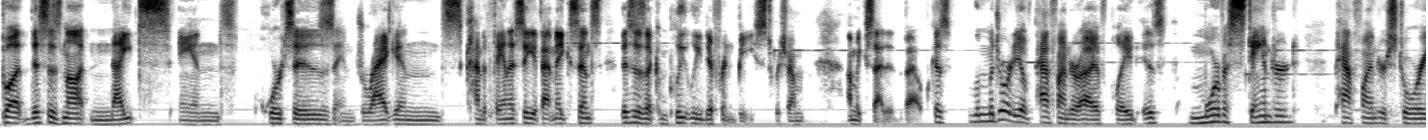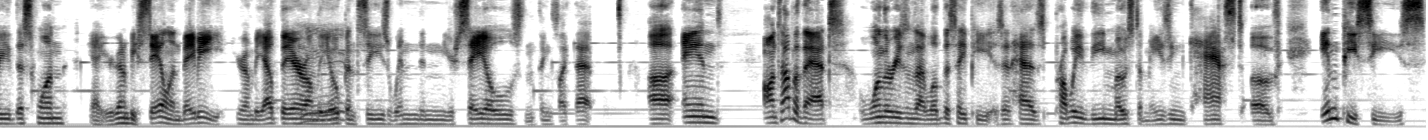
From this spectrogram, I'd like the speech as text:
but this is not knights and horses and dragons kind of fantasy if that makes sense. This is a completely different beast which i'm i'm excited about because the majority of pathfinder i have played is more of a standard pathfinder story. This one yeah you're gonna be sailing baby. You're gonna be out there on the Mm. open seas winding your sails and things like that. Uh, and on top of that, one of the reasons I love this AP is it has probably the most amazing cast of NPCs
